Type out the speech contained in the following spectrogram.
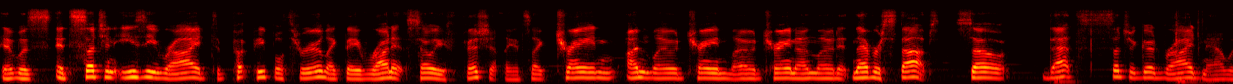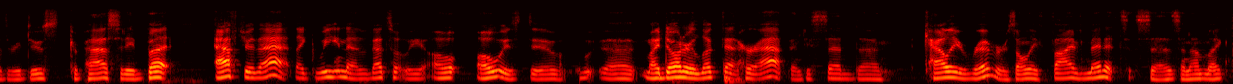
it was it's such an easy ride to put people through. Like they run it so efficiently. It's like train, unload, train, load, train, unload. It never stops. So that's such a good ride now with reduced capacity. But after that, like we, you know, that's what we o- always do. Uh, my daughter looked at her app and she said, uh, Kali River is only five minutes, it says. And I'm like,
